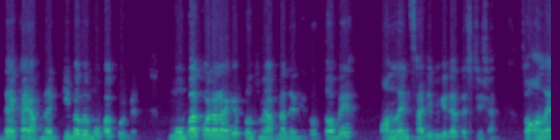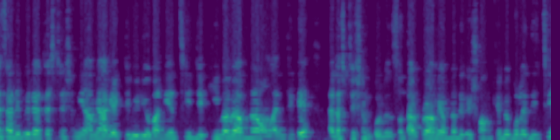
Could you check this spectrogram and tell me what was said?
দেখায় আপনারা কীভাবে মোপা করবেন। মোপা করার আগে প্রথমে আপনাদেরকে করতে হবে অনলাইন সার্টিফিকেট অ্যাটাস্টেশন তো অনলাইন সার্টিফিকেট অ্যাটাস্টেশন নিয়ে আমি আগে একটি ভিডিও বানিয়েছি যে কীভাবে আপনারা অনলাইন থেকে অ্যাটাস্টেশন করবেন। সো তারপরে আমি আপনাদেরকে সংক্ষেপে বলে দিচ্ছি,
